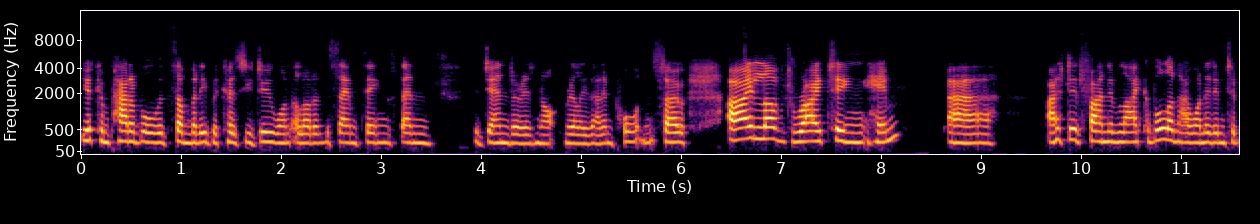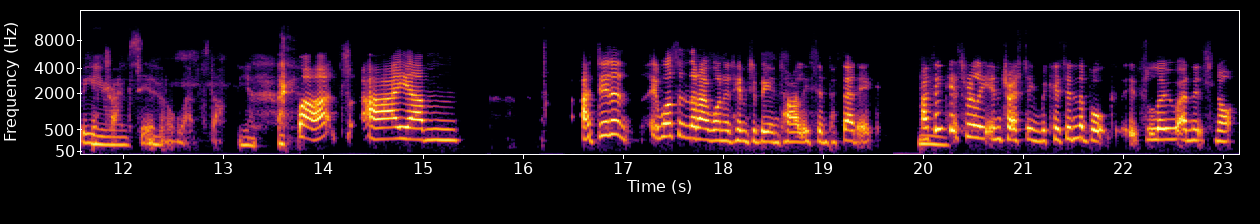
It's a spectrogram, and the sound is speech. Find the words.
you're compatible with somebody because you do want a lot of the same things, then the gender is not really that important. So I loved writing him. Uh, I did find him likable and I wanted him to be he attractive was, yeah. and all that stuff. Yeah. but I um I didn't it wasn't that I wanted him to be entirely sympathetic. I think it's really interesting because in the book it's Lou and it's not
